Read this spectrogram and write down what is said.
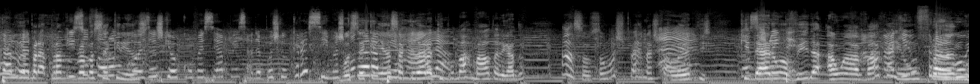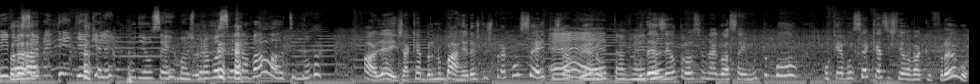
Tá É, ligado? pra- pra- pra Isso você foram criança. coisas que eu comecei a pensar depois que eu cresci, mas você quando eu era criança, aquilo era tipo normal, tá ligado? Ah, são, são as pernas falantes que É, Você deram ente- vida a uma vaca vaca e um frango. frango. E você não entendia que eles não podiam ser irmãos. Pra você tava ótimo. Olha aí, já quebrando barreiras dos preconceitos, tá É, vendo? tá vendo? O desenho trouxe um negócio aí muito bom. Porque você que assistiu a vaca e o frango,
